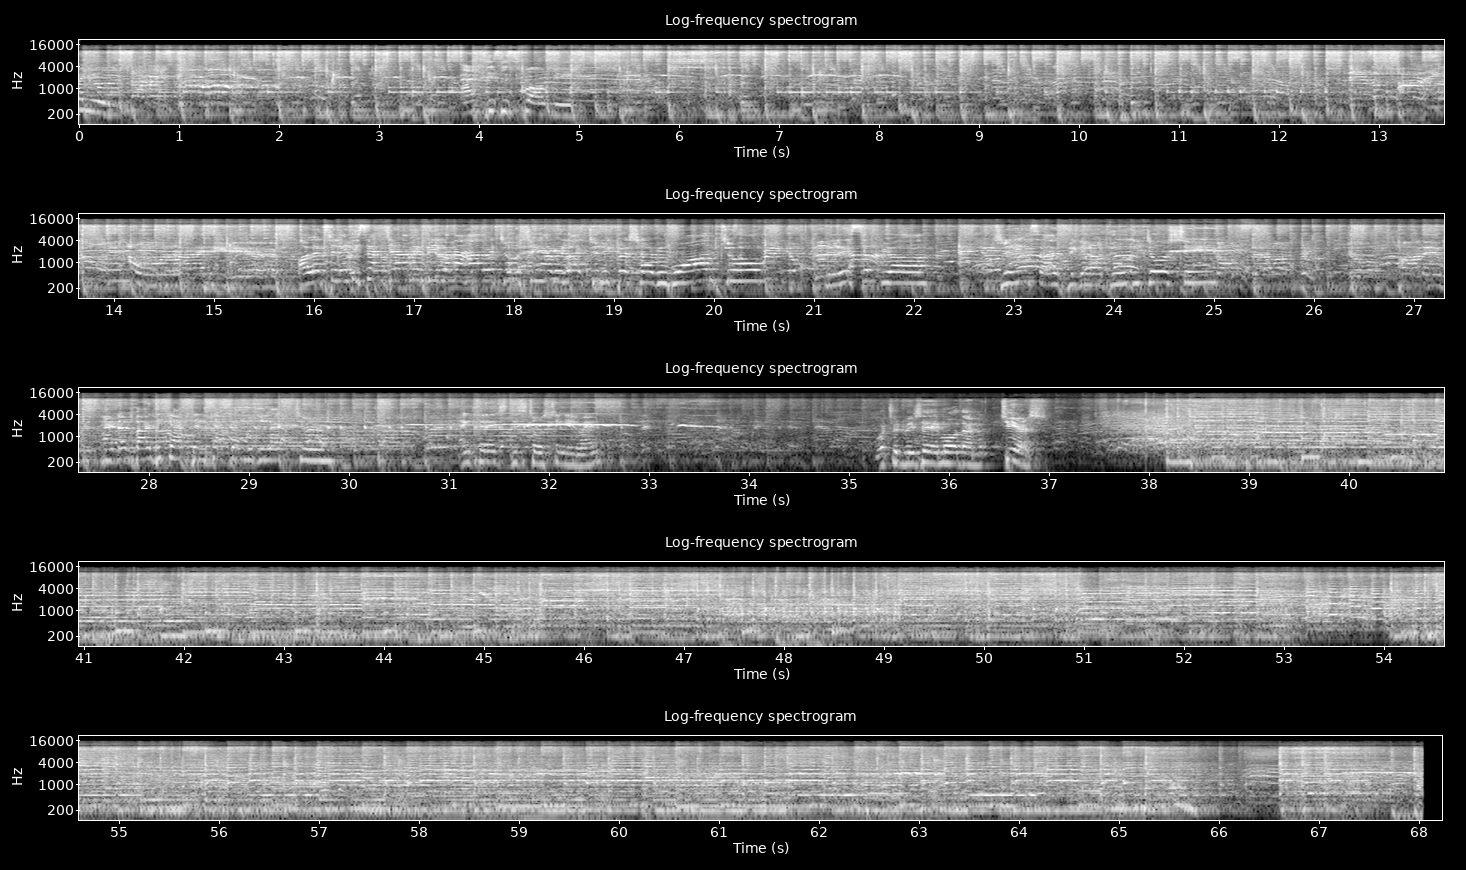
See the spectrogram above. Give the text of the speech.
For you. And this is for me. Ladies and gentlemen, gonna have a to everyone to raise up your drinks as we're gonna do the toasting. Headed by the captain. Captain, would you like to encourage this toasting event? What should we say more than cheers?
